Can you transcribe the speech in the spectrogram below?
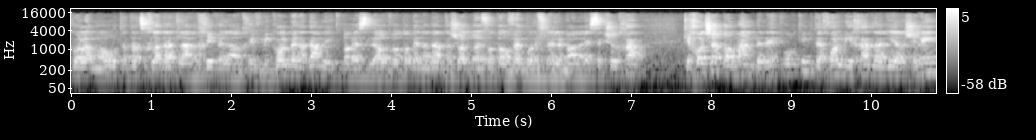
כל המהות, אתה צריך לדעת להרחיב ולהרחיב. מכל בן אדם להתפרס לעוד ואותו בן אדם, אתה שואל אותו איפה אתה עובד, בוא נפנה לבעל העסק שלך. ככל שאתה אומן בנטוורקינג, אתה יכול מאחד להגיע לשני.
